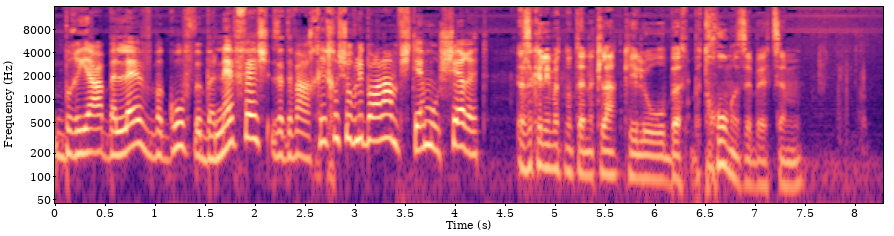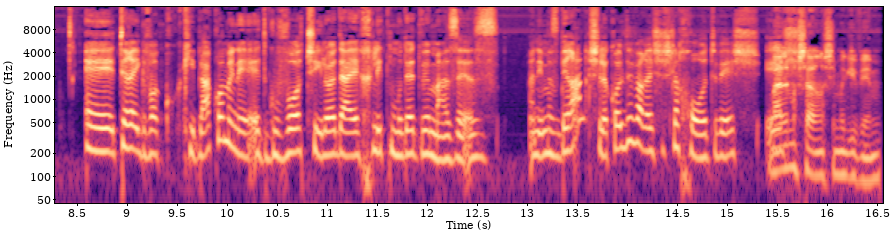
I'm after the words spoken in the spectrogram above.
בריאה בלב, בגוף ובנפש, זה הדבר הכי חשוב לי בעולם, שתהיה מאושרת. איזה כלים את נותנת לה כאילו בתחום הזה בעצם? אה, תראה, היא כבר קיבלה כל מיני תגובות שהיא לא יודעה איך להתמודד ומה זה, אז אני מסבירה לה שלכל דבר יש השלכות ויש... מה יש... למשל אנשים מגיבים?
